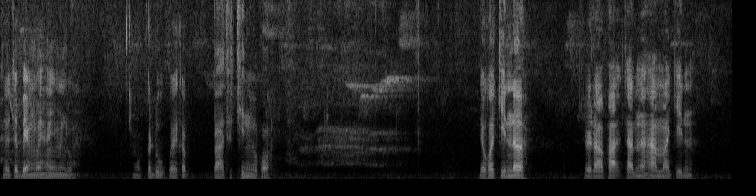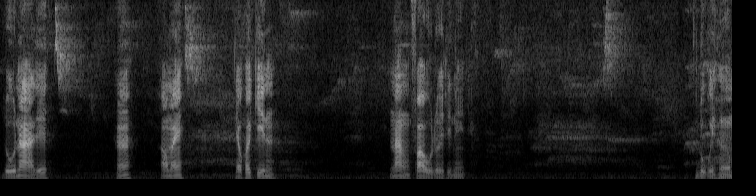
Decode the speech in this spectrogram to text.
เดี๋ยวจะแบ่งไว้ให้มันอยู่ กระดูกไว้กับปลาสักชิ้นก็พอ เดี๋ยวค่อยกินเด้อ เวลาพระฉันนะห้ามมากิน ดูหน้าสิฮะเอาไหม เดี๋ยวค่อยกิน นั่งเฝ้าเลยทีนี้ดุไอ้เหิม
